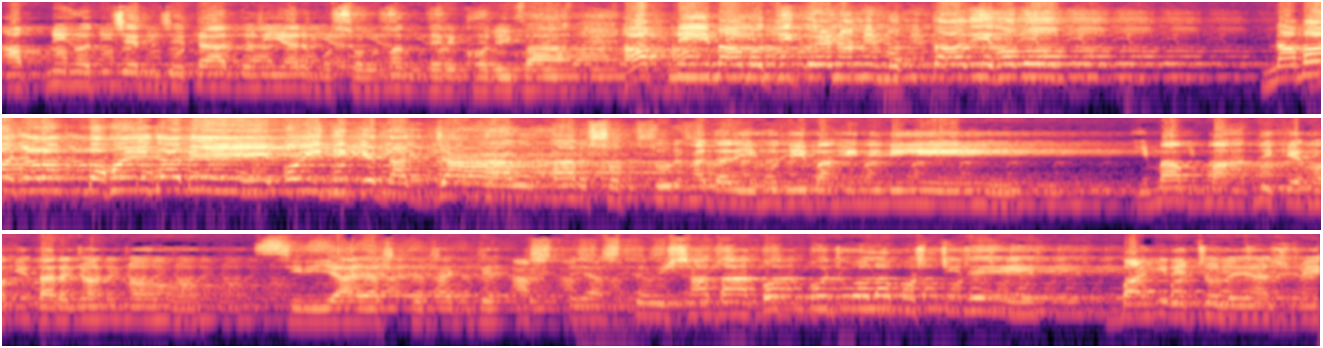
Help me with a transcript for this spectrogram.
আপনি হচ্ছেন গোটা দুনিয়ার মুসলমানদের খলিফা। আপনি ইমামতি করেন, আমি মুক্তাদি হব। নামাজ আরম্ভ হয়ে যাবে। ওইদিকে দাজ্জাল তার সত্তর হাজার ইহুদি বাহিনী নিয়ে ইমাম মাহদিকে হত্যার জন্য সিরিয়ায় আসতে থাকবে। আস্তে আস্তে ওই সাদা গম্বুজওয়ালা মসজিদে বাহিরে চলে আসবে।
